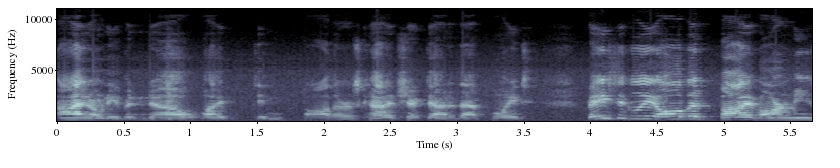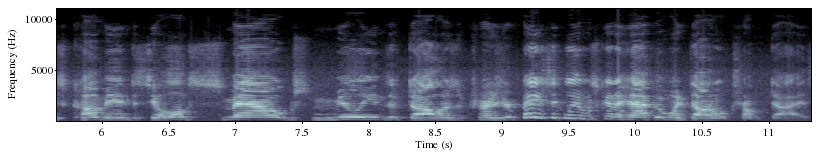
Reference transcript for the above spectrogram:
I don't even know. I didn't bother. I was kind of checked out at that point. Basically, all the five armies come in to see all of Smaug's millions of dollars of treasure. Basically, what's going to happen when Donald Trump dies.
